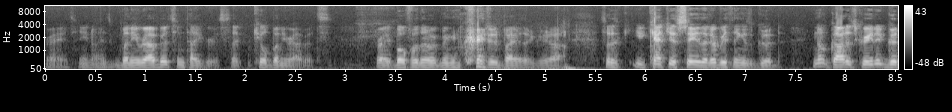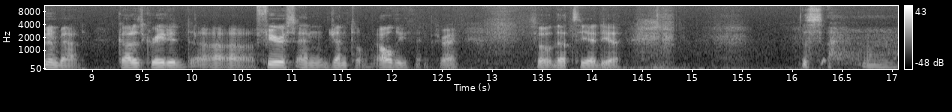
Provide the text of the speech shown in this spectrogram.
Right? You know, bunny rabbits and tigers that kill bunny rabbits. Right? Both of them have been created by God. So you can't just say that everything is good. No, God has created good and bad. God has created uh, uh, fierce and gentle. All these things, right? So that's the idea. This, uh,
